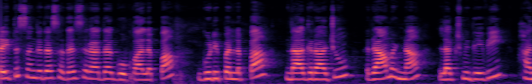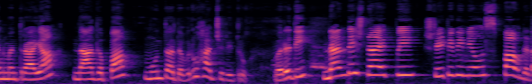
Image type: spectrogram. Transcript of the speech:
ರೈತ ಸಂಘದ ಸದಸ್ಯರಾದ ಗೋಪಾಲಪ್ಪ, ಗುಡಿಪಲ್ಲಪ್ಪ, ನಾಗರಾಜು, ರಾಮಣ್ಣ, ಲಕ್ಷ್ಮೀದೇವಿ, ಹನುಮಂತರಾಯ, ನಾಗಪ್ಪ ಮುಂತಾದವರು ಹಾಜರಿದ್ದರು. ವರದಿ Nandish Nayak P, Shri TV news Pavagada.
